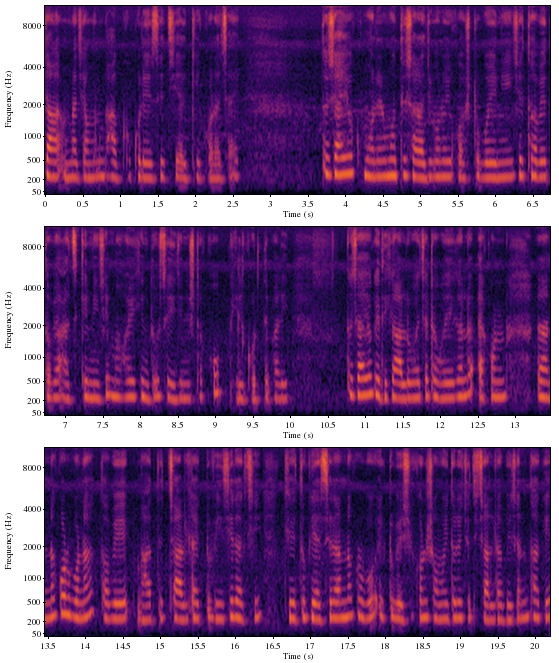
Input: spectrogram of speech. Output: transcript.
যা, আমরা যেমন ভাগ্য করে এসেছি আর কি করা যায়। তো যাই হোক, মনের মধ্যে সারা জীবন ওই কষ্ট বয়ে নিয়ে যেতে হবে তবে আজকে নিজে মা হয়ে কিন্তু সেই জিনিসটা খুব ফিল করতে পারি। তো যাই হোক, এদিকে আলু ভাজাটা হয়ে গেল। এখন রান্না করব না, তবে ভাতের চালটা একটু ভিজিয়ে রাখছি। যেহেতু গ্যাসে রান্না করব, একটু বেশিক্ষণ সময় ধরে যদি চালটা ভেজানো থাকে,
